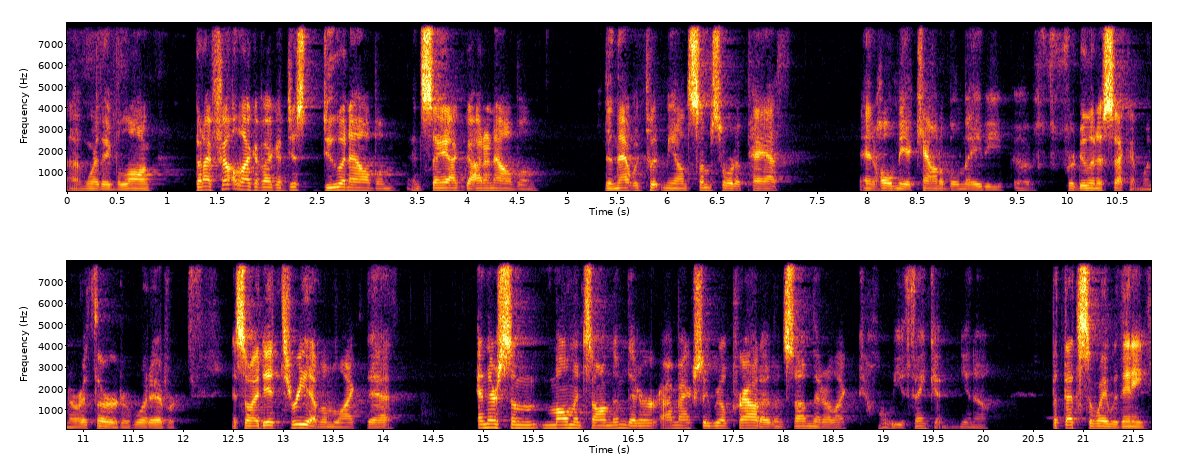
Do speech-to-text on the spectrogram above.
um, where they belong. But I felt like if I could just do an album and say I've got an album, then that would put me on some sort of path and hold me accountable maybe uh, for doing a second one or a third or whatever. And so I did three of them like that. And there's some moments on them that are I'm actually real proud of, and some that are like, what were you thinking, you know? But that's the way with any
